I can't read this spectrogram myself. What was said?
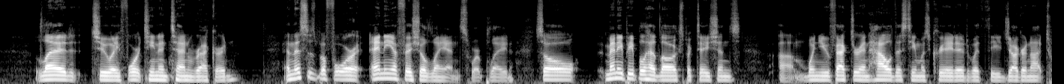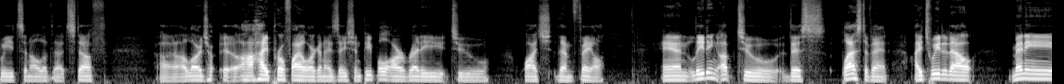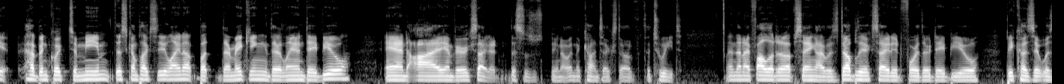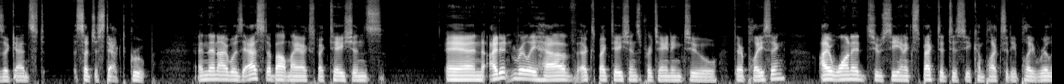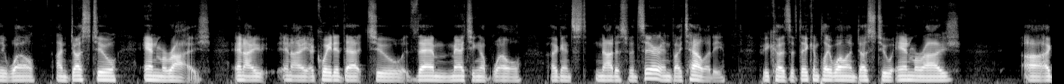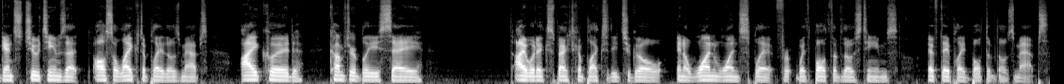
led to a 14 and 10 record. And this is before any official LANs were played. So, many people had low expectations. Um, when you factor in how this team was created with the juggernaut tweets and all of that stuff, uh, a large, a high profile organization, people are ready to watch them fail. And leading up to this blast event, I tweeted out many have been quick to meme this complexity lineup, but they're making their LAN debut, and I am very excited. This is, you know, in the context of the tweet. And then I followed it up saying I was doubly excited for their debut because it was against such a stacked group. And then I was asked about my expectations, and I didn't really have expectations pertaining to their placing. I wanted to see and expected to see Complexity play really well on Dust 2 and Mirage. And I and I equated that to them matching up well against Natus Vincere and Vitality because if they can play well on Dust 2 and Mirage uh, against two teams that also like to play those maps, I could comfortably say I would expect Complexity to go in a 1 1 split for, with both of those teams if they played both of those maps.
